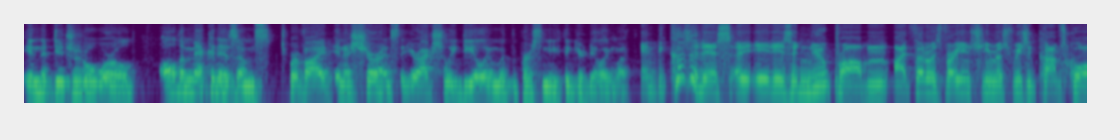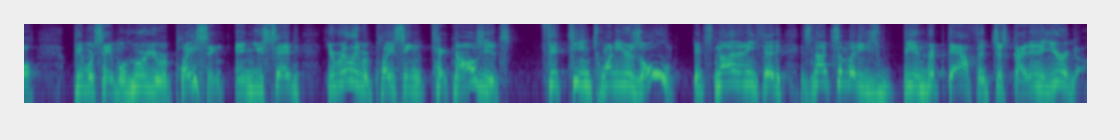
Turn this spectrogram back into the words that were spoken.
in the digital world all the mechanisms to provide an assurance that you're actually dealing with the person you think you're dealing with. And because of this, it is a new problem. I thought it was very interesting in most recent conference call. People were saying, well, who are you replacing? And you said you're really replacing technology that's 15, 20 years old. It's not anything, it's not somebody's being ripped out that just got in a year ago.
